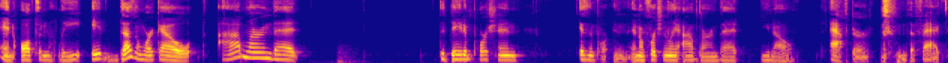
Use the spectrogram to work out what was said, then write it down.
And ultimately, it doesn't work out. I've learned that the dating portion is important. And unfortunately, I've learned that, you know, after the fact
